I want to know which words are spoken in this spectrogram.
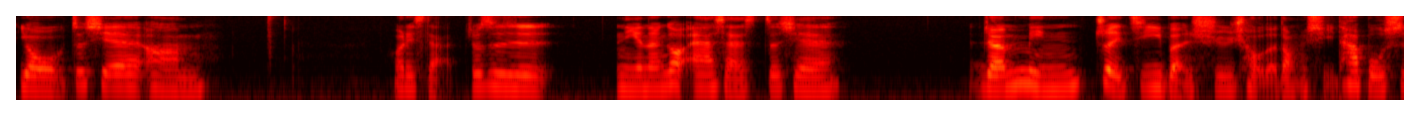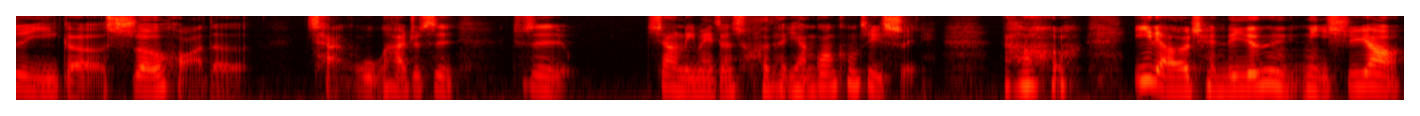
有这些，嗯、，what is that？就是你能够 access 这些人民最基本需求的东西，它不是一个奢华的产物，它就是就是像李美珍说的阳光、空气、水，然后医疗的权利，就是你需要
